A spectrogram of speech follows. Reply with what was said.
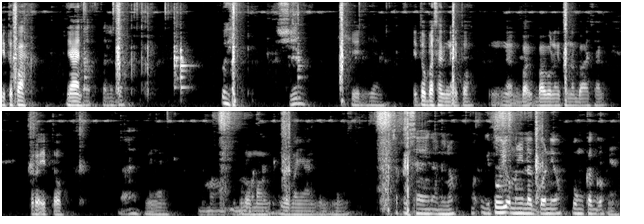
ito pa. Yan. Talaga. Uy, shield. Shit, yan. Ito basag na ito. Bago lang ito nabasag. Pero ito, Daan. yan. Lumang Lumang, luma yan. lumang. Sa krisahin ano no. Gituyo man nilag ko niyo, bungkag oh. Yan.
